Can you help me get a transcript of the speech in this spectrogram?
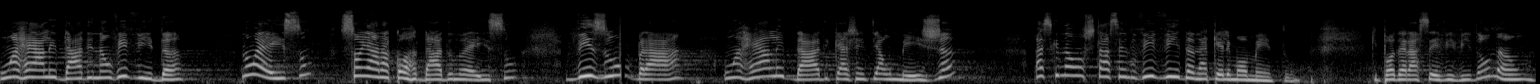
uma realidade não vivida. Não é isso? Sonhar acordado não é isso? Vislumbrar uma realidade que a gente almeja, mas que não está sendo vivida naquele momento, que poderá ser vivida ou não.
